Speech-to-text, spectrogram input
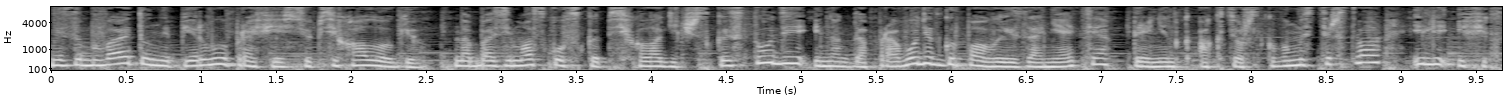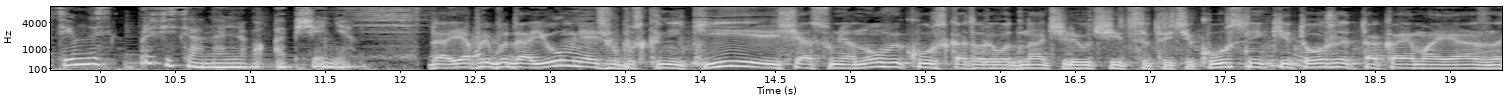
Не забывает он и первую профессию – психологию. На базе Московской психологической студии иногда проводит групповые занятия, тренинг актерского мастерства или эффективность профессионального общения. Да, я преподаю, у меня есть выпускники, сейчас у меня новый курс, который вот начали учиться третьекурсники, тоже такая моя, значит,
